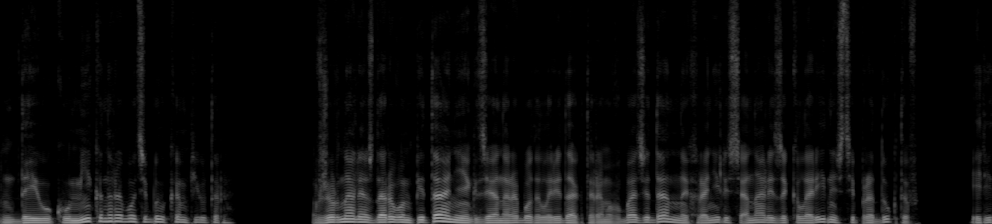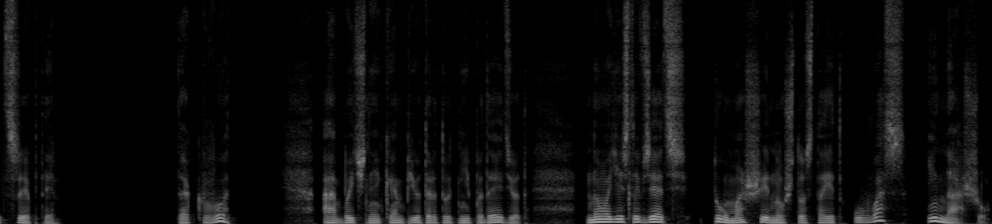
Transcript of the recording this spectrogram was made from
Да и у Кумика на работе был компьютер. В журнале о здоровом питании, где она работала редактором, в базе данных хранились анализы калорийности продуктов и рецепты. Так вот, обычный компьютер тут не подойдет. Но если взять ту машину, что стоит у вас, и нашу,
